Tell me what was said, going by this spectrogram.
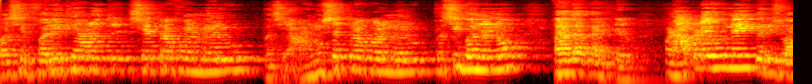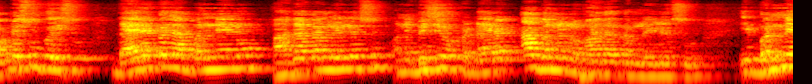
પછી ફરીથી આનું ક્ષેત્રફળ મેળવું પછી આનું ક્ષેત્રફળ મેળવું પછી બંનેનો ભાગાકાર કર્યો. પણ આપણે એવું નહીં કરીશું. આપણે શું કરીશું? ડાયરેક્ટ આ બંનેનો ભાગાકાર લઈ લેશું અને બીજી વખત ડાયરેક્ટ આ બંનેનો ભાગાકાર લઈ લેશું. એ બંને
